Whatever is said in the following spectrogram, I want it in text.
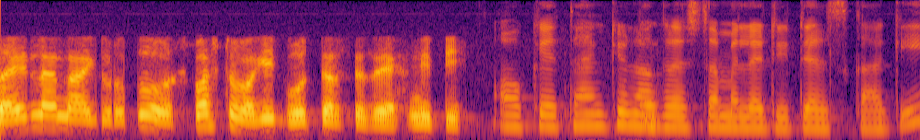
ಸೈಡ್ ಲೈನ್ ಆಗಿರೋದು ಸ್ಪಷ್ಟವಾಗಿ ಗೋಚರಿಸಿದೆ ನೀತಿ. ಓಕೆ ಥ್ಯಾಂಕ್ ಯು ನಾಗರಾಜ್ ತಮ್ಮೆಲ್ಲ ಡೀಟೇಲ್ಸ್ಗಾಗಿ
